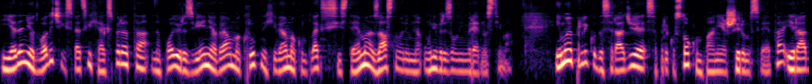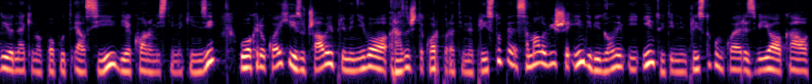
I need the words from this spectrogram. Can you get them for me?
i jedan je od vodećih svetskih eksperata na polju razvijenja veoma krupnih i veoma kompleksnih sistema zasnovanim na univerzalnim vrednostima. Imao je priliku da se rađuje sa preko 100 kompanija širom sveta i radio od nekima poput LCE, The Economist i McKinsey, u okviru kojih je izučavao i primjenjivao različite korporativne pristupe sa malo više individualnim i intuitivnim pristupom koje je razvijao kao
